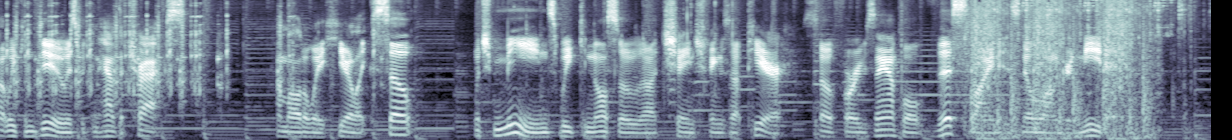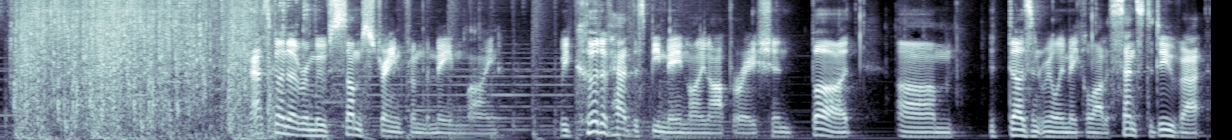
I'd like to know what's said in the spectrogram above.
what we can do is we can have the tracks come all the way here like so, which means we can also uh, change things up here. So for example, this line is no longer needed. That's going to remove some strain from the main line. We could have had this be mainline operation, but um, it doesn't really make a lot of sense to do that.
